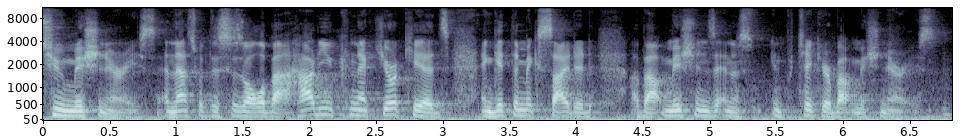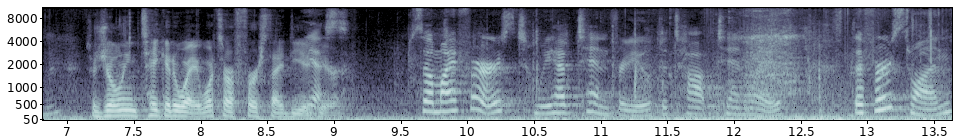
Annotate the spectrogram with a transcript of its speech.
to missionaries. And that's what this is all about. How do you connect your kids and get them excited about missions and in particular about missionaries? Mm -hmm. So Jolene, take it away. What's our first idea yes. here? So my first, we have 10 for you, the top 10 ways. The first one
